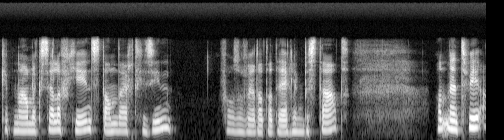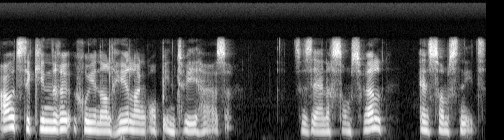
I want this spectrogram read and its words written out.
Ik heb namelijk zelf geen standaard gezin, voor zover dat dat eigenlijk bestaat. Want mijn twee oudste kinderen groeien al heel lang op in twee huizen. Ze zijn er soms wel en soms niet.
